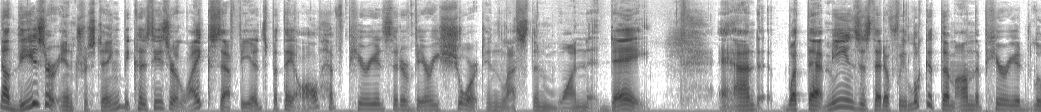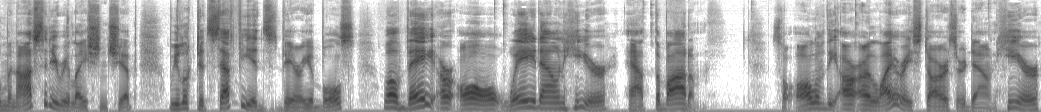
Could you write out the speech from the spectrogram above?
Now these are interesting because these are like Cepheids, but they all have periods that are very short in less than one day. And what that means is that if we look at them on the period luminosity relationship, we looked at Cepheids variables. Well, they are all way down here at the bottom. So all of the RR Lyrae stars are down here.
